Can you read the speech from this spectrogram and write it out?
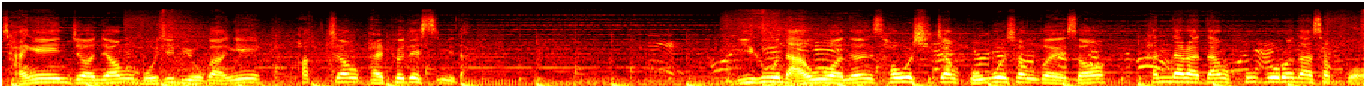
장애인 전형 모집 요강이 확정 발표됐습니다. 이후 나 의원은 서울시장 보궐선거에서 한나라당 후보로 나섰고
